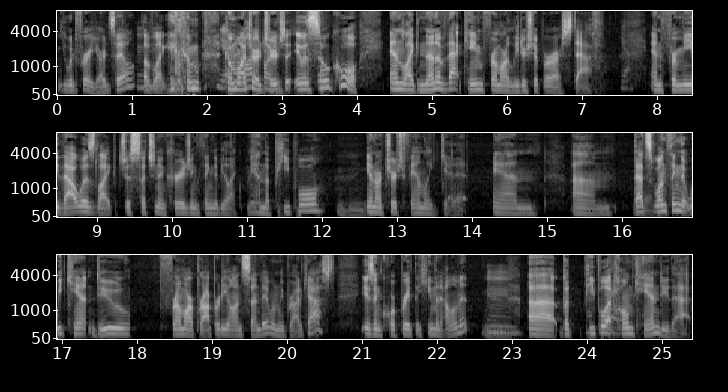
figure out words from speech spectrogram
you would for a yard sale of like, hey, come Yeah, come we're watch our party. church. It was so cool. And like none of that came from our leadership or our staff. Yeah. And for me, that was like just such an encouraging thing to be like, man, the people in our church family get it. And um, that's one thing that we can't do from our property on Sunday when we broadcast is incorporate the human element. Uh, but people at home can do that.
